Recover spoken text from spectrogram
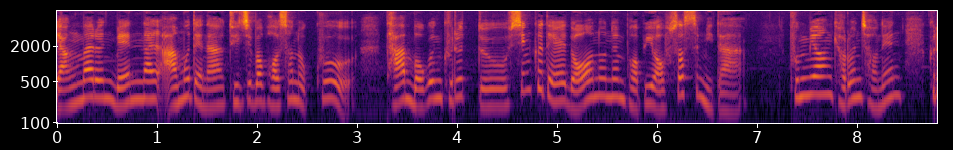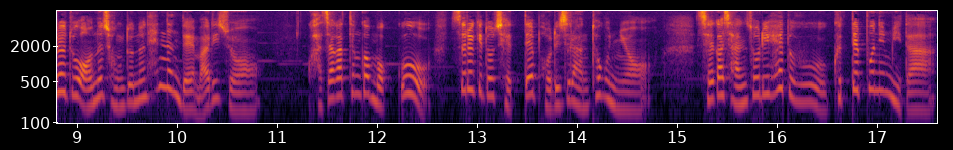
양말은 맨날 아무데나 뒤집어 벗어놓고 다 먹은 그릇도 싱크대에 넣어놓는 법이 없었습니다. 분명 결혼 전엔 그래도 어느 정도는 했는데 말이죠. 과자 같은 거 먹고 쓰레기도 제때 버리질 않더군요. 제가 잔소리 해도 그때뿐입니다.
